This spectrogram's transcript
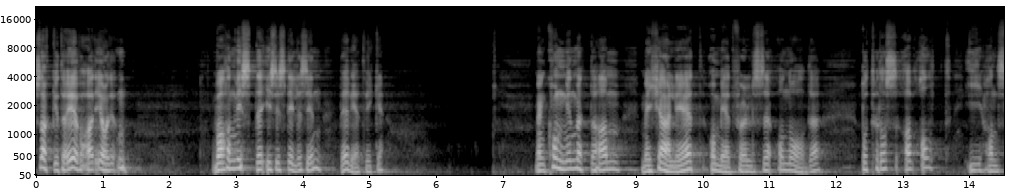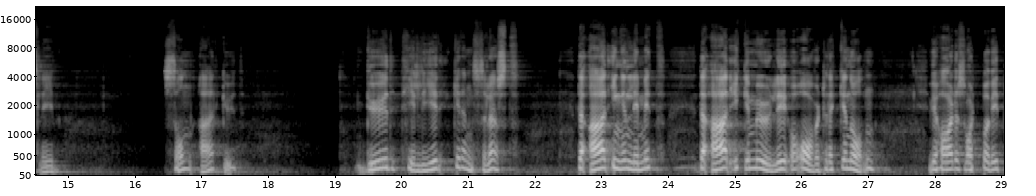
Snakketøyet var i orden. Hva han visste i sitt stille sinn, det vet vi ikke. Men kongen møtte ham med kjærlighet og medfølelse og nåde på tross av alt i hans liv. Sånn er Gud. Gud tilgir grenseløst. Det er ingen limit. Det er ikke mulig å overtrekke nåden. Vi har det svart på hvitt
